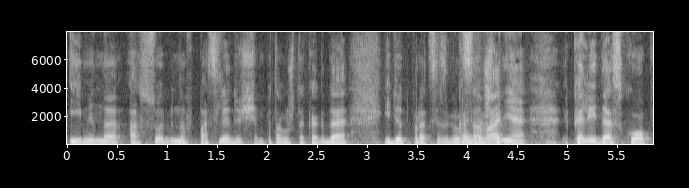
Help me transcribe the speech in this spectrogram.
именно особенно в последующем, потому что когда идет процесс голосования, Конечно. калейдоскоп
